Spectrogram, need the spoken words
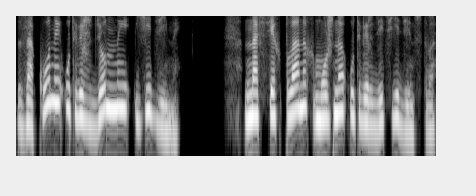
Законы, утвержденные едины. На всех планах можно утвердить единство.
